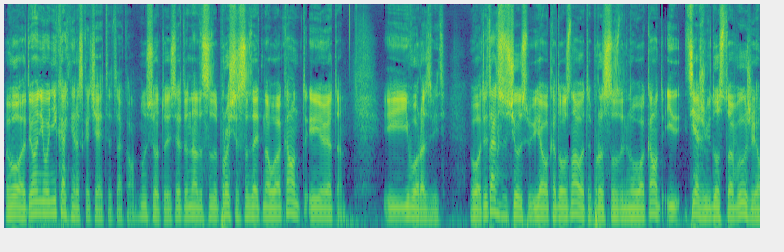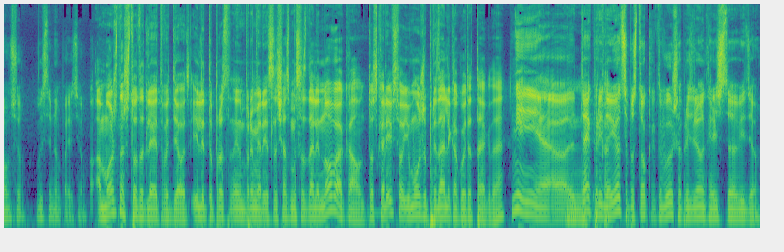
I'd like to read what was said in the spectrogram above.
Вот, и он его никак не раскачает, этот аккаунт. Ну все, то есть это надо проще создать новый аккаунт и это, и его развить. Вот, и так случилось, я когда узнал это, просто создали новый аккаунт, и те же видосы туда выложили, он все, выстрелил, полетел. А можно что-то для этого делать? Или ты просто, ну, например, если сейчас мы создали новый аккаунт, то, скорее всего, ему уже придали какой-то тег, да? Не-не, э, тег как- передается после того, как ты выложишь определенное количество видео.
